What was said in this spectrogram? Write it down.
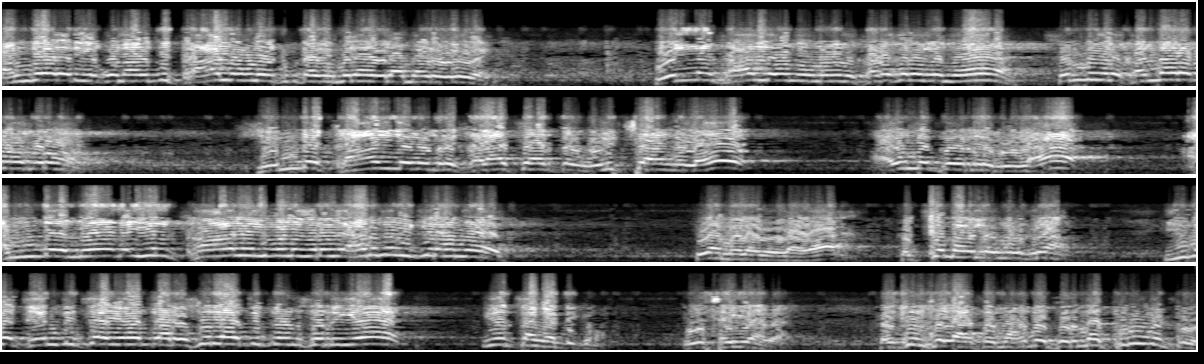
பங்காளரிய கொண்டாந்து காலில் உள்ள வச்சுக்கிட்டாங்க மிலாதுலாம் அவர்களே மாதிரி எல்லாம் காலில் வந்து உங்களுக்கு இல்லைங்க? சொன்னீங்க கண்ணால பாக்குறோம் எந்த காலில் விடுற கலாச்சாரத்தை ஒழிச்சாங்களோ அவங்க பேர்ல விழா அந்த மேடையில் காலில் விழுகிறதை அனுமதிக்கிறாங்க இதான் மேல விழாவா வெச்சமா இல்லை உங்களுக்கு. இதை கண்டிச்சா ஏன் ரசூல்லா திட்டம்னு சொல்றீங்க? இதைத்தான் கட்டிக்கணும் இது செய்யாத. ரசூல் சொல்லாத்த முகமது இருந்தா பின்பற்று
